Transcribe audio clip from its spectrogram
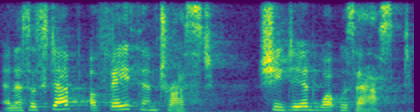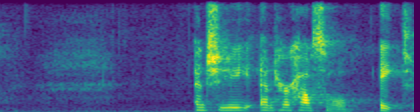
And as a step of faith and trust, she did what was asked. And she and her household ate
